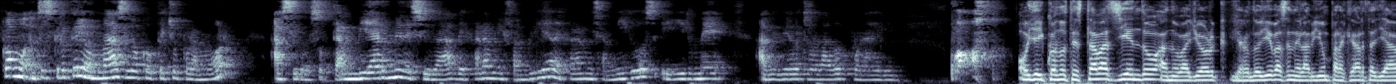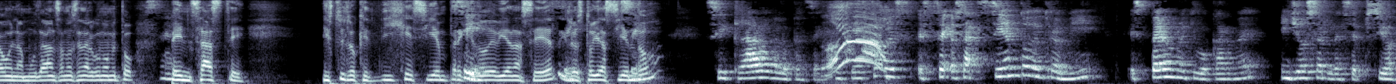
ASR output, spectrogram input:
¿cómo? entonces creo que lo más loco que he hecho por amor ha sido eso cambiarme de ciudad dejar a mi familia dejar a mis amigos e irme a vivir a otro lado por alguien Oye, y cuando te estabas yendo a Nueva York, y cuando llevas en el avión para quedarte allá o en la mudanza, no sé, en algún momento, Sí. pensaste, esto es lo que dije siempre Sí. que no debían hacer y Sí, lo estoy haciendo. Sí, sí, claro que lo pensé. Dije, esto es, es- o sea, siento dentro de mí, espero no equivocarme y yo ser la excepción.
